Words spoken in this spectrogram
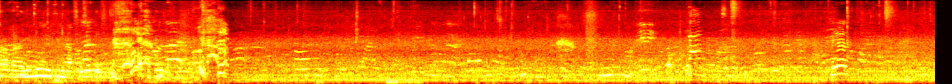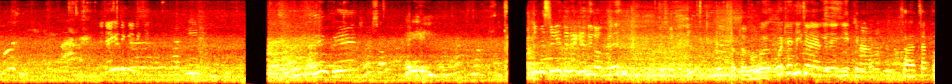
সাদা লুঙ্গি কিনে আসে লেগে তুমি সিঁড়িতে রেখে দিল ওই- ওইটা নিচে ইয়ে করে দেবে। চা- চাপতে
